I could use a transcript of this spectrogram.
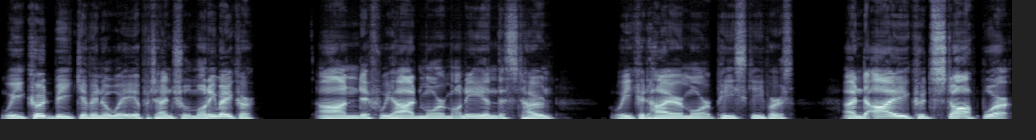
we could be giving away a potential moneymaker, and if we had more money in this town, we could hire more peacekeepers, and I could stop wor-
